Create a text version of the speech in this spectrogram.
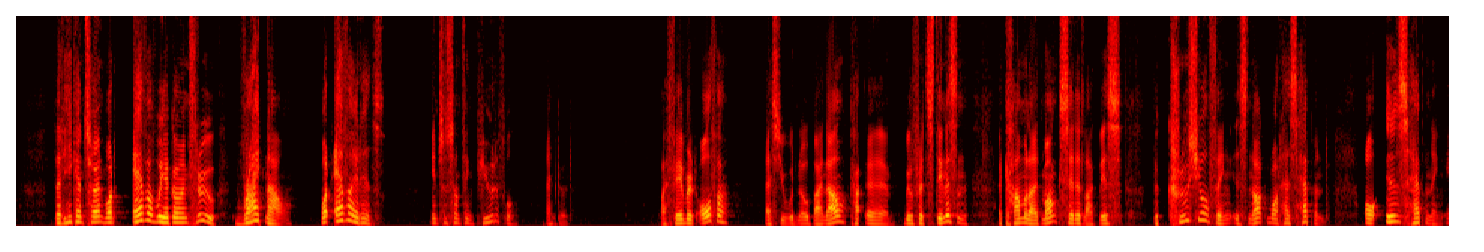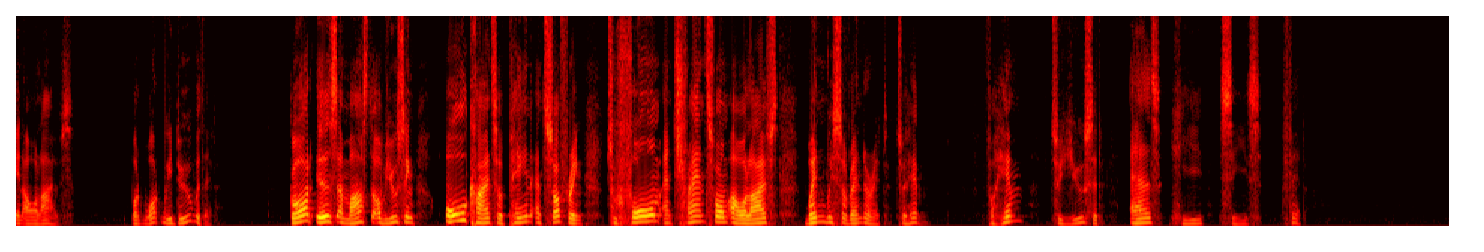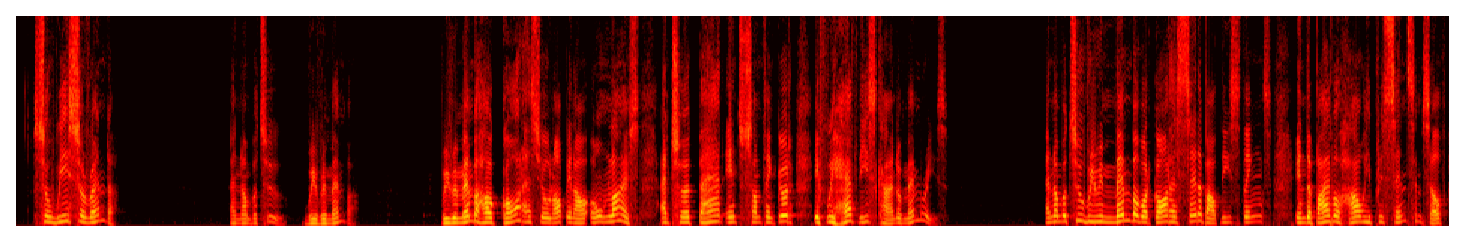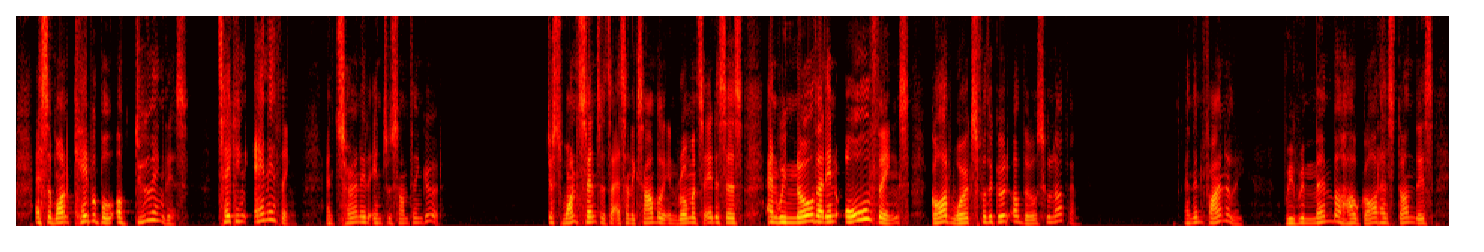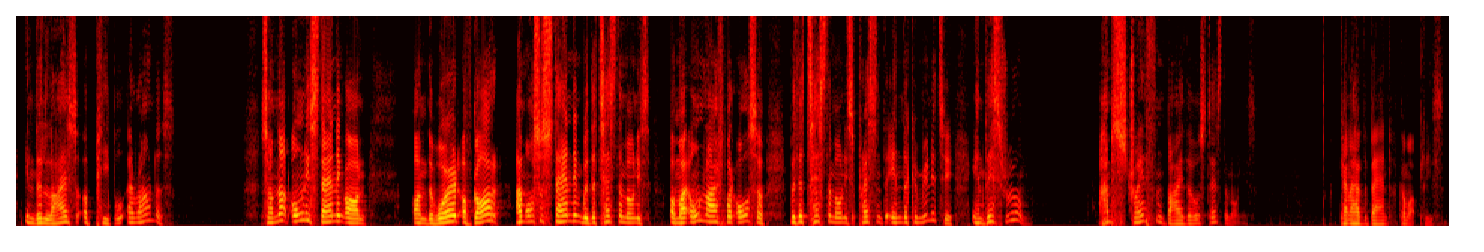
that He can turn whatever we are going through right now, whatever it is, into something beautiful and good. My favorite author, as you would know by now, uh, Wilfrid Stinissen, a Carmelite monk, said it like this the crucial thing is not what has happened or is happening in our lives, but what we do with it. God is a master of using all kinds of pain and suffering to form and transform our lives when we surrender it to Him. For Him to use it as He sees fit. So we surrender. And number two, we remember. We remember how God has shown up in our own lives and turned bad into something good if we have these kind of memories. And number two, we remember what God has said about these things in the Bible, how He presents Himself as the one capable of doing this, taking anything and turn it into something good. Just one sentence as an example in Romans 8 it says, And we know that in all things God works for the good of those who love Him. And then finally, we remember how God has done this in the lives of people around us. So I'm not only standing on, on the Word of God, I'm also standing with the testimonies of my own life, but also with the testimonies present in the community, in this room. I'm strengthened by those testimonies. Can I have the band come up, please?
